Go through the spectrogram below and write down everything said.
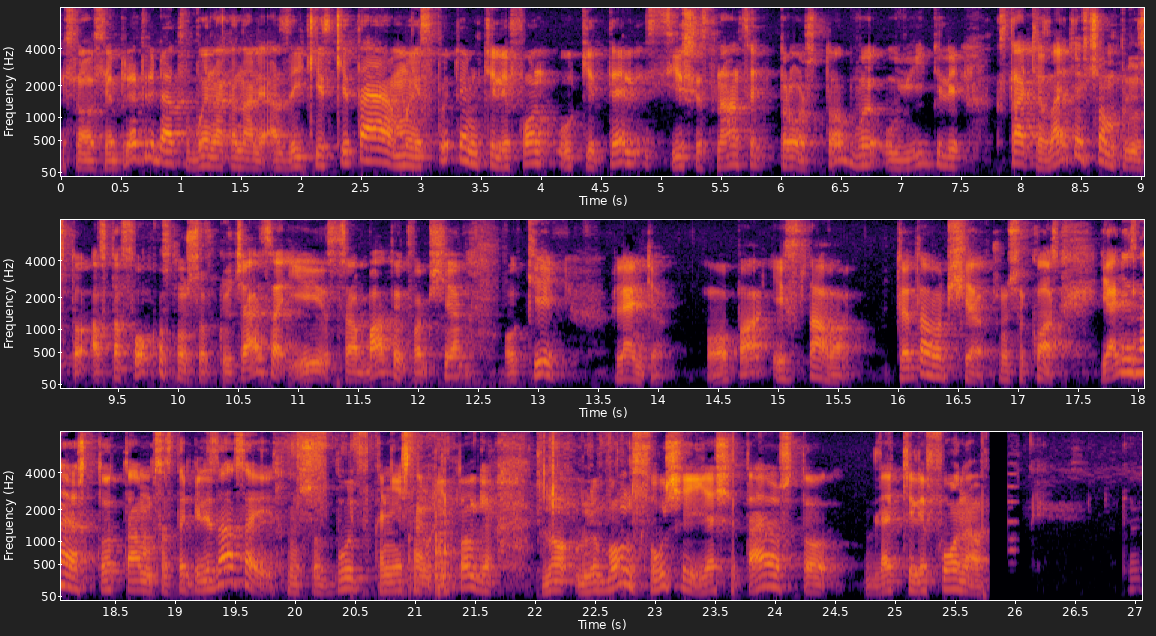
И снова всем привет, ребят! Вы на канале Азайки из Китая. Мы испытываем телефон у Kitel C16 Pro, чтобы вы увидели. Кстати, знаете в чем плюс? Что автофокус, ну что включается и срабатывает вообще окей. Гляньте. Опа, и стало. Вот это вообще, ну что класс. Я не знаю, что там со стабилизацией, ну что будет в конечном итоге, но в любом случае я считаю, что для телефона... Так,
